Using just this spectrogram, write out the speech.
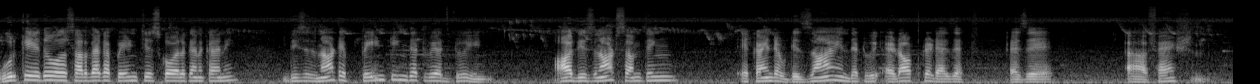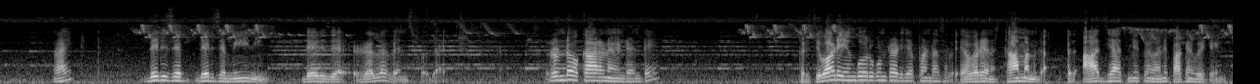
ఊరికే ఏదో సరదాగా పెయింట్ చేసుకోవాలి కానీ కానీ this is not a painting that we are doing or this not something a kind of design that we adapted as a as a fashion right there is a there is a meaning there is a relevance for that రెండవ కారణం ఏంటంటే ప్రతివాడు ఏం కోరుకుంటాడు చెప్పండి అసలు? ఎవరైనా కామన్గా ఆధ్యాత్మికం అని పక్కన పెట్టేయండి.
